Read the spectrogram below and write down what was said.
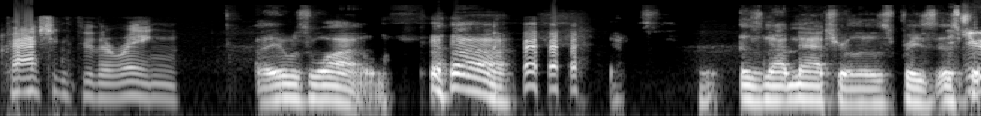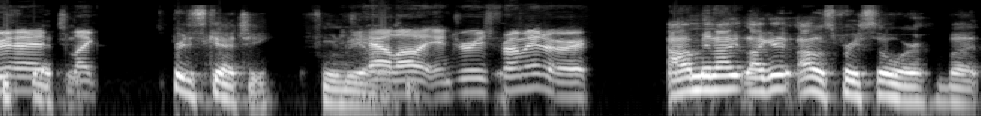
crashing through the ring? It was wild. it was not natural. It was pretty. It was Did you pretty had sketchy. like It's pretty sketchy. if did be you have a lot of injuries from it, or I mean, I like I was pretty sore, but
